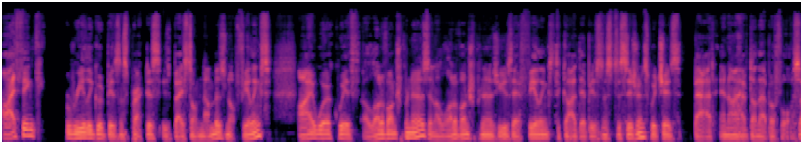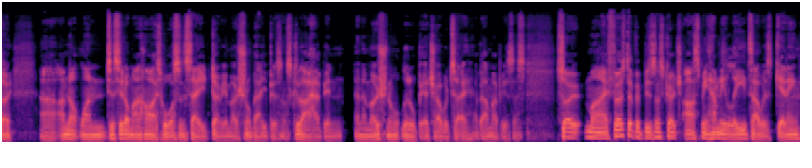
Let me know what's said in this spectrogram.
I think really good business practice is based on numbers, not feelings. I work with a lot of entrepreneurs and a lot of entrepreneurs use their feelings to guide their business decisions, which is bad. And I have done that before. So uh, I'm not one to sit on my high horse and say, don't be emotional about your business because I have been an emotional little bitch, I would say, about my business. So my first ever business coach asked me how many leads I was getting.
